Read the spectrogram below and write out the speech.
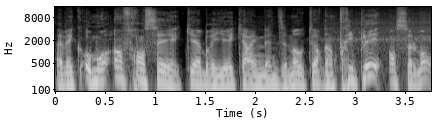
avec au moins un Français qui a brillé, Karim Benzema, auteur d'un triplé en seulement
